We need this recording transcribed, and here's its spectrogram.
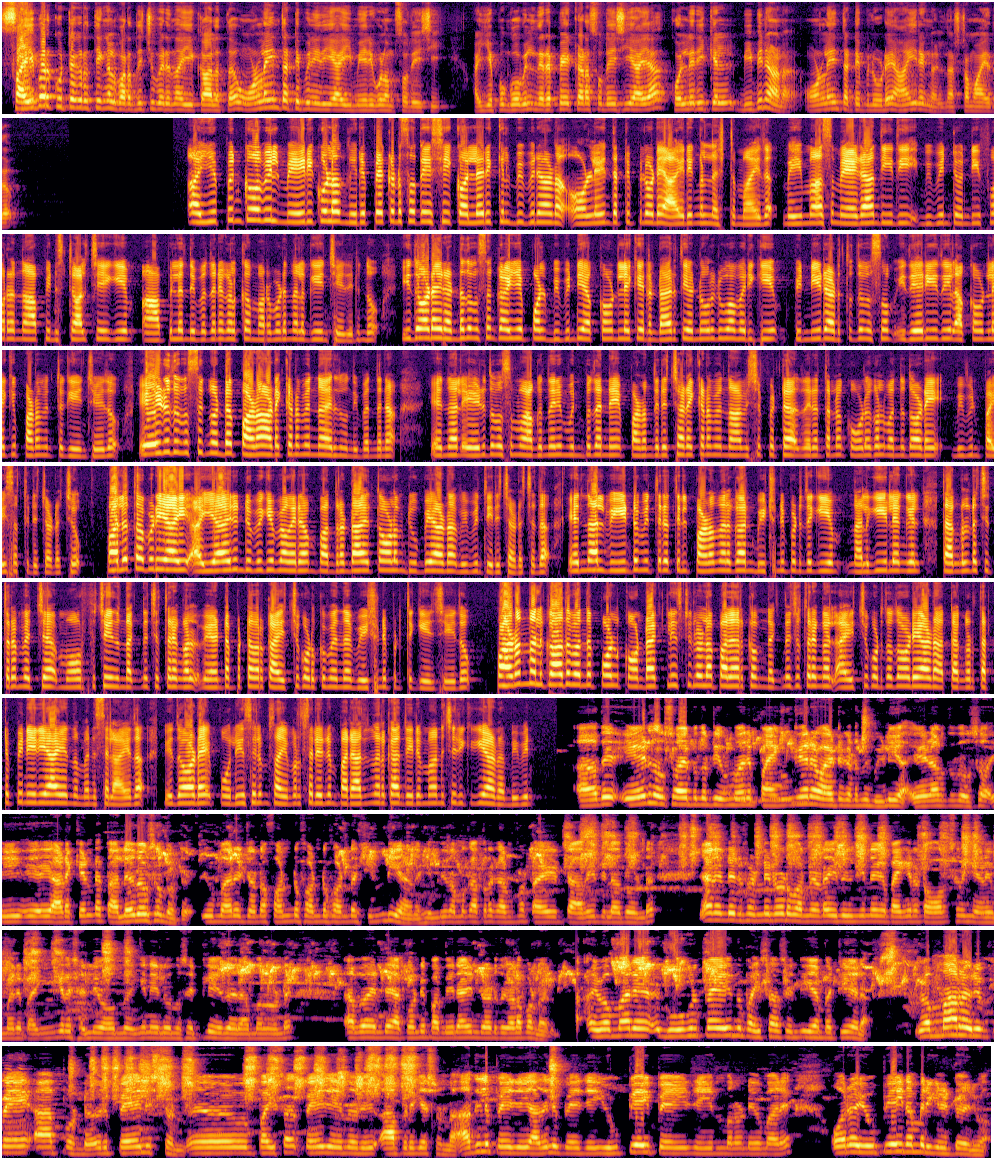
Cyber കുറ്റകൃത്യങ്ങൾ വർദ്ധിച്ചു വരുന്ന ഈ കാലത്ത് ഓൺലൈൻ തട്ടിപ്പിനിരയായി മേരികുളം സ്വദേശി. അയ്യപ്പൻകോവിൽ നിരപ്പേക്കട സ്വദേശിയായ കൊല്ലരിക്കൽ ബിബിനാണ് ഓൺലൈൻ തട്ടിപ്പിലൂടെ ആയിരങ്ങൾ നഷ്ടമായത്. അയ്യപ്പൻകോവിൽ മേരിക്കുളം നിരപ്പേക്കട സ്വദേശി കൊല്ലരിക്കൽ ബിബിനാണ് ഓൺലൈൻ തട്ടിപ്പിലൂടെ ആയിരങ്ങൾ നഷ്ടമായത്. മെയ് മാസം ഏഴാം തീയതി ബിബിൻ ട്വന്റി ഫോർ എന്ന ആപ്പ് ഇൻസ്റ്റാൾ ചെയ്യുകയും ആപ്പിലെ നിബന്ധനകൾക്ക് മറുപടി നൽകുകയും ചെയ്തിരുന്നു. ഇതോടെ രണ്ടു ദിവസം കഴിഞ്ഞപ്പോൾ ബിബിന്റെ അക്കൗണ്ടിലേക്ക് രണ്ടായിരത്തി എണ്ണൂറ് രൂപ വരികയും പിന്നീട് അടുത്ത ദിവസം ഇതേ രീതിയിൽ അക്കൗണ്ടിലേക്ക് പണം എത്തുകയും ചെയ്തു. ഏഴു ദിവസം കൊണ്ട് പണം അടയ്ക്കണമെന്നായിരുന്നു നിബന്ധന. എന്നാൽ ഏഴു ദിവസം ആകുന്നതിന് മുൻപ് തന്നെ പണം തിരിച്ചടയ്ക്കണമെന്നാവശ്യപ്പെട്ട് നിരന്തരം കോളുകൾ വന്നതോടെ ബിബിൻ പൈസ തിരിച്ചടച്ചു. പല തവണയായി അയ്യായിരം രൂപയ്ക്ക് പകരം പന്ത്രണ്ടായിരത്തോളം രൂപയാണ് വിമി തിരിച്ചടച്ചത്. എന്നാൽ വീണ്ടും ഇത്തരത്തിൽ പണം നൽകാൻ ഭീഷണിപ്പെടുത്തുകയും നൽകിയില്ലെങ്കിൽ തങ്ങളുടെ ചിത്രം വെച്ച് മോർഫ് ചെയ്ത നഗ്നചിത്രങ്ങൾ വേണ്ടപ്പെട്ടവർക്ക് അയച്ചു കൊടുക്കുമെന്ന് ഭീഷണിപ്പെടുത്തുകയും ചെയ്തു. പണം നൽകാതെ വന്നപ്പോൾ കോൺടാക്ട് ലിസ്റ്റിലുള്ള പലർക്കും നഗ്നചിത്രങ്ങൾ അയച്ചു കൊടുത്തതോടെയാണ് തങ്ങൾ തട്ടിപ്പിനിരയായെന്ന് മനസ്സിലായത്. ഇതോടെ പോലീസിലും സൈബർ സെല്ലിലും പരാതി നൽകാൻ തീരുമാനിച്ചിരിക്കുകയാണ് ബിബിൻ അത് ഏഴ് ദിവസമായപ്പോൾ തൊട്ട് ഇവന്മാർ ഭയങ്കരമായിട്ട് കിടന്ന് വിളിയ. ഏഴാമത്തെ ദിവസം ഈ അടയ്ക്കേണ്ട തലേ ദിവസം തൊട്ട് ഇവന്മാർ ചേട്ടാ ഫണ്ട് ഫണ്ട് ഫണ്ട് ഹിന്ദിയാണ്. ഹിന്ദി നമുക്ക് അത്ര കംഫർട്ടായിട്ട് അറിയത്തില്ലാത്തതുകൊണ്ട് ഞാൻ എന്റെ ഒരു ഫ്രണ്ടിനോട് പറഞ്ഞേടാ ഇത് ഇങ്ങനെ ഭയങ്കര ടോർച്ചറിങ് ആണ്. ഇവന്മാർ ഭയങ്കര ശല്യമാവുന്നു. എങ്ങനെയെങ്കിലും ഒന്ന് സെറ്റിൽ ചെയ്ത് തരാൻ പറഞ്ഞുകൊണ്ട് അപ്പോൾ എന്റെ അക്കൗണ്ടിൽ പതിനായിരം രൂപ എടുത്ത് കിടപ്പുണ്ടായിരുന്നു. ഇവന്മാർ ഗൂഗിൾ പേയിൽ നിന്ന് പൈസ സെൻഡ് ചെയ്യാൻ പറ്റുകയില്ല ഇവന്മാരുടെ ഒരു പേ ആപ്പ് ഉണ്ട് ഒരു പേ ലിസ്റ്റ് ഉണ്ട് പൈസ പേ ചെയ്യുന്ന ഒരു ആപ്ലിക്കേഷൻ ഉണ്ട്. അതിൽ പേ ചെയ്യുക അതിൽ പേ ചെയ്യും യു പി ഐ പേ ചെയ്യുന്ന പറഞ്ഞിട്ട് ഇവന്മാർ ഓരോ യു പി ഐ നമ്പർ ഇങ്ങനെ ഇട്ട് തരുക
